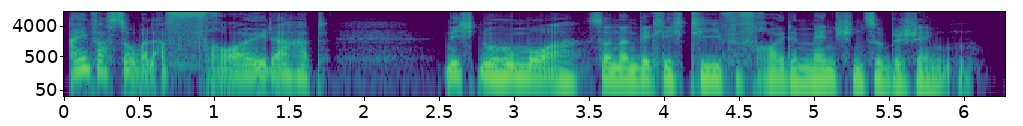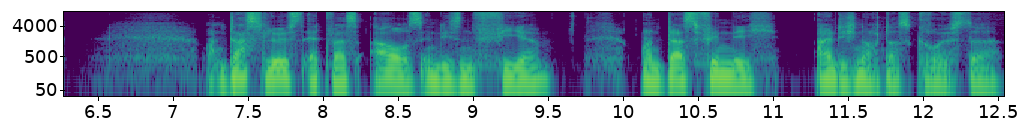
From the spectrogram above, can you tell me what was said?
Einfach so, weil er Freude hat. Nicht nur Humor, sondern wirklich tiefe Freude, Menschen zu beschenken. Und das löst etwas aus in diesen vier. Und das finde ich eigentlich noch das größte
